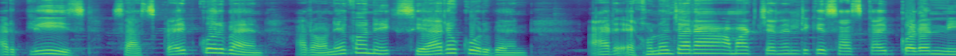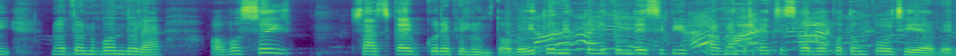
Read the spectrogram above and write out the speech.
আর প্লিজ সাবস্ক্রাইব করবেন আর অনেক অনেক শেয়ারও করবেন। আর এখনও যারা আমার চ্যানেলটিকে সাবস্ক্রাইব করেননি, নতুন বন্ধুরা, অবশ্যই সাবস্ক্রাইব করে ফেলুন। তবেই তো নিত্য নতুন রেসিপি আপনাদের কাছে সর্বপ্রথম পৌঁছে যাবে।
